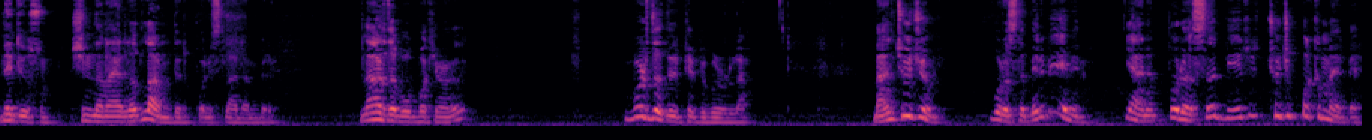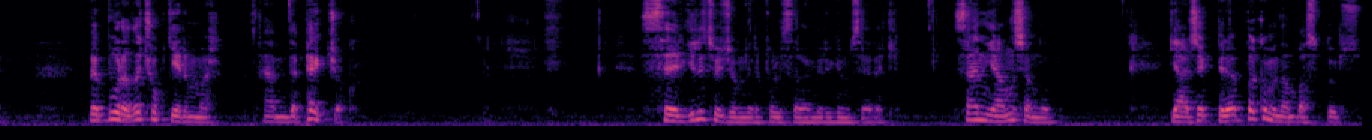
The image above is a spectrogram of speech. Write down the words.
Ne diyorsun? Şimdiden ayarladılar mı dedi polislerden biri. Nerede bu bakım evi? Burada dedi Pipi gururla. Ben çocuğum. Burası da benim evim. Yani burası bir çocuk bakım evi. Ve burada çok yerim var. Hem de pek çok. Sevgili çocuğum dedi polislerden biri gülümseyerek. Sen yanlış anladın. Gerçek bir bakımından bahsediyoruz.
